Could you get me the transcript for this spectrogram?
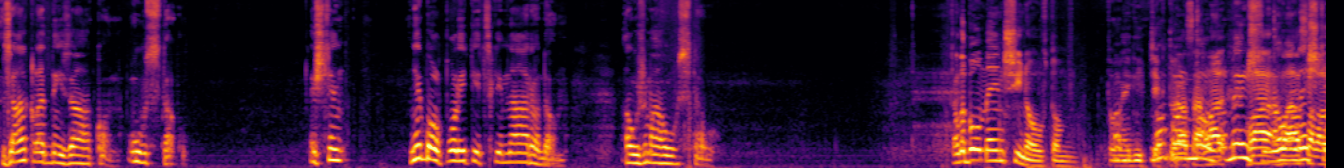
základný zákon, ústavu. Ešte nebol politickým národom a už má ústavu. Ale bol menšinou v tom, tom Egypte, no, ktorá sa hla, menšinou, hla, ale ešte,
